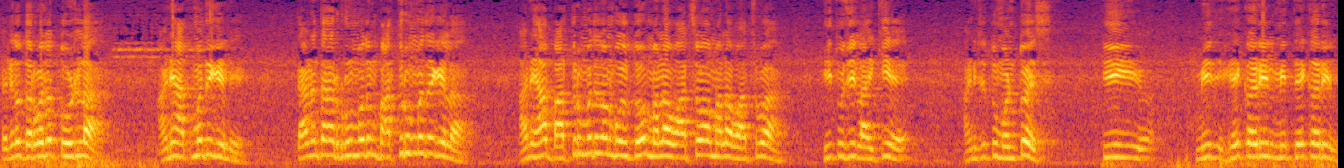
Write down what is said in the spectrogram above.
त्यांनी तो दरवाजा तोडला आणि आतमध्ये गेले. त्यानंतर हा रूममधून बाथरूममध्ये गेला. आणि हा बाथरूममध्ये जाऊन बोलतो मला वाचवा मला वाचवा. ही तुझी लायकी आहे. आणि जे तू म्हणतोयस की मी हे करील मी ते करील.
